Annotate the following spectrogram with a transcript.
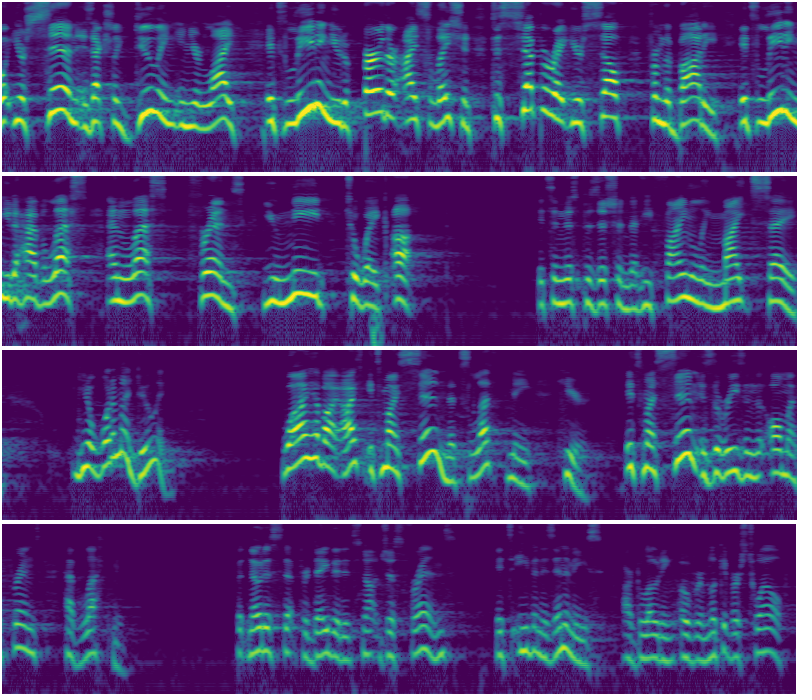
what your sin is actually doing in your life? It's leading you to further isolation, to separate yourself from the body. It's leading you to have less and less friends. You need to wake up. It's in this position that he finally might say, You know, what am I doing? Why have I, It's my sin that's left me here. It's my sin is the reason that all my friends have left me. But notice that for David, it's not just friends, it's even his enemies are gloating over him. Look at verse 12.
